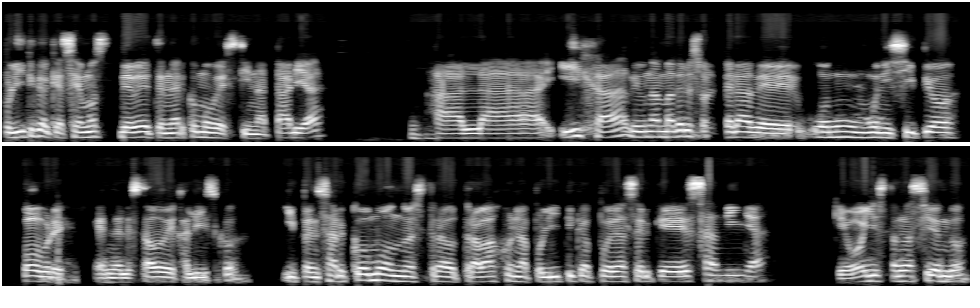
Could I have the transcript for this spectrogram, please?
política que hacemos debe tener como destinataria a la hija de una madre soltera de un municipio pobre en el estado de Jalisco y pensar cómo nuestro trabajo en la política puede hacer que esa niña que hoy están haciendo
